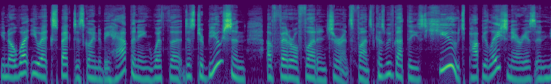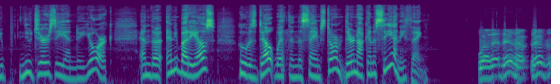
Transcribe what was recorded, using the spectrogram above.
you know what you expect is going to be happening with the distribution of federal flood insurance funds because we've got these huge population areas in new, new jersey and new york and the anybody else who was dealt with in the same storm they're not going to see anything. Well, there's a, there's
